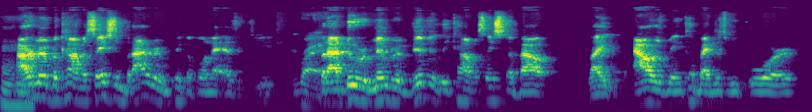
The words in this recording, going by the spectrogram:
Mm-hmm. I remember conversation, but I didn't pick up on that as a kid. Right. But I do remember vividly conversation about like hours being cut back this week, or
